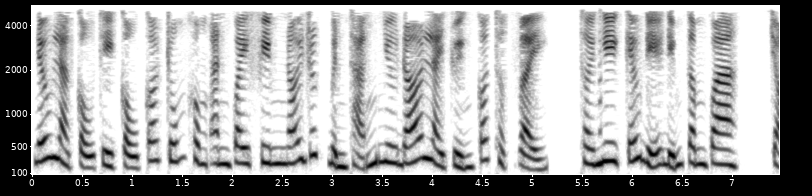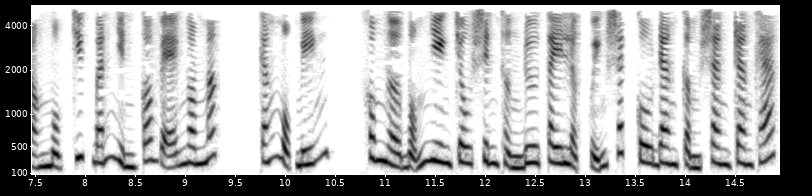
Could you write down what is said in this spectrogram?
nếu là cậu thì cậu có trốn không anh quay phim nói rất bình thản như đó là chuyện có thật vậy, thời nghi kéo đĩa điểm tâm qua, chọn một chiếc bánh nhìn có vẻ ngon mắt, cắn một miếng, không ngờ bỗng nhiên châu sinh thần đưa tay lật quyển sách cô đang cầm sang trang khác,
